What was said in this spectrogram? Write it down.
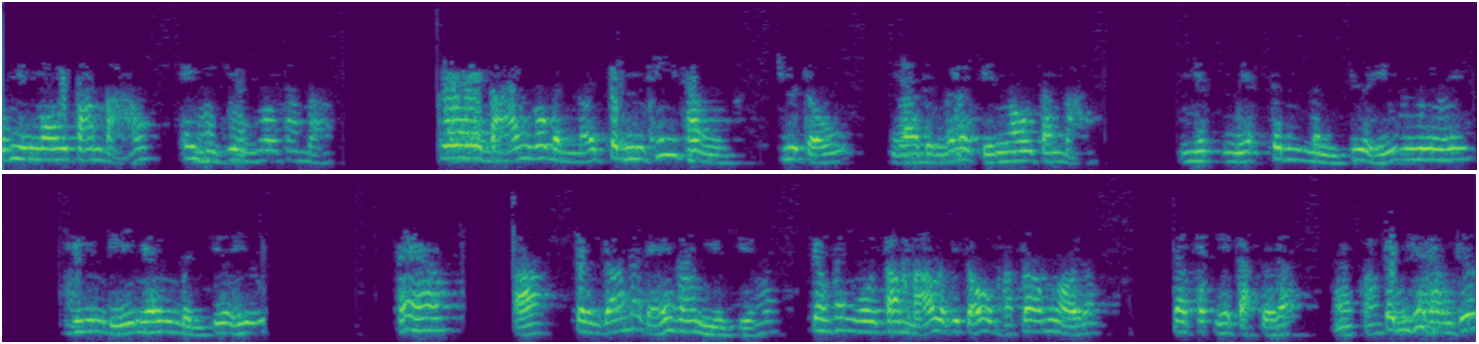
cũng như ngôi tam bảo. Cái gì kia ngôi tam bảo? Cơ bản của mình nội tinh khí thần chưa trụ và đừng có nói chuyện ngôi tam bảo. Nhật nguyệt tinh mình chưa hiểu nguyên lý. Thiên địa nhân mình chưa hiểu. Thấy không? Đó từ đó nó đẻ ra nhiều chuyện chứ không phải ngôi tam bảo là cái chỗ ông Phật đó ông ngồi đâu. Cho cách nghe cặp rồi đó. À, tinh khí thần trước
